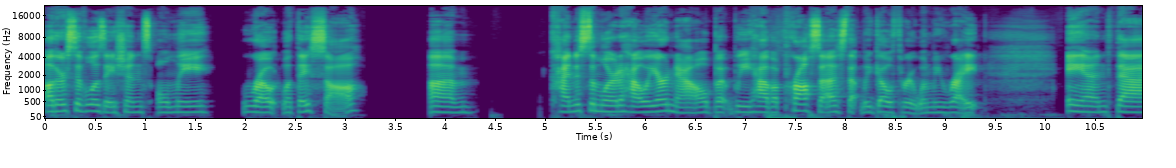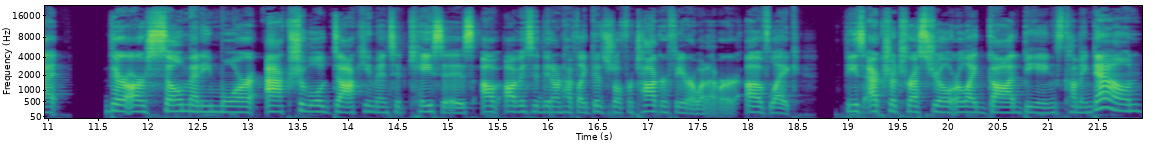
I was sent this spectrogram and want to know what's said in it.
other civilizations only wrote what they saw. Um kind of similar to how we are now, but we have a process that we go through when we write and that there are so many more actual documented cases. Obviously, they don't have like digital photography or whatever of like these extraterrestrial or like god beings coming down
